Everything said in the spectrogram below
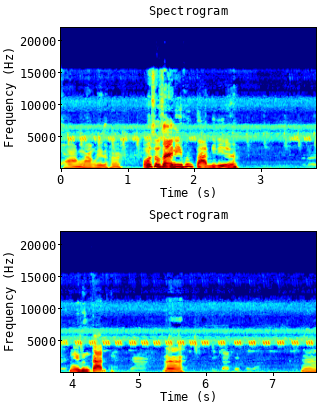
ขวางมากเลยนะคะ โอ้สงสัยอันนี้เพิ่งตัดดีๆนะนี่เพิ่งตัด อ่าอ่า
